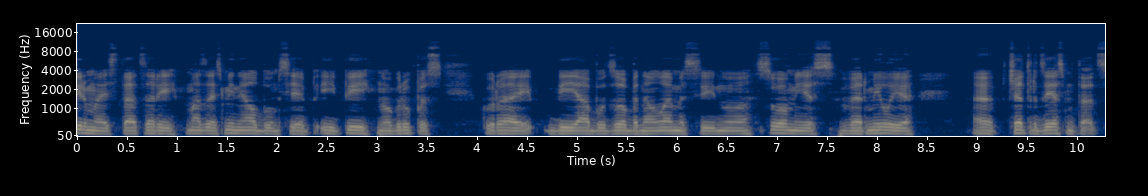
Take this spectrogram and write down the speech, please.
pirmais tāds arī mazais mini albums, jeb EP no grupas, kurai bija jābūt Zobenā un Lemesī no Somijas, Vermilija. Četru dziesmu tāds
